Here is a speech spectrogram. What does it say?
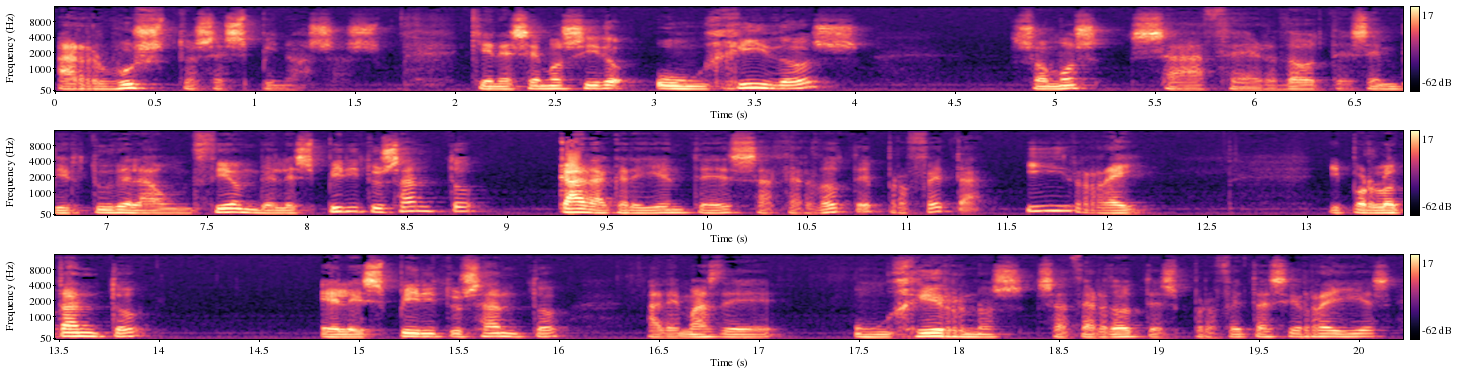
arbustos espinosos. Quienes hemos sido ungidos somos sacerdotes. En virtud de la unción del Espíritu Santo, cada creyente es sacerdote, profeta y rey. Y por lo tanto, el Espíritu Santo, además de ungirnos sacerdotes, profetas y reyes,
